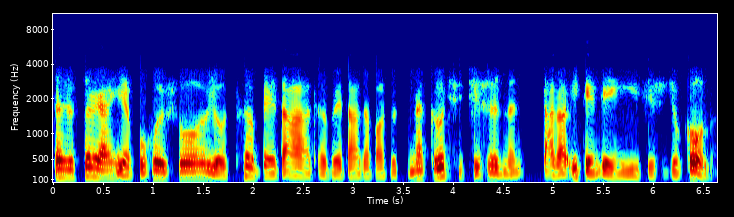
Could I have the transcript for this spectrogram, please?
但是虽然也不会说有特别大特别大的帮助，那歌曲其实能达到一点点意义，其实就够了。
